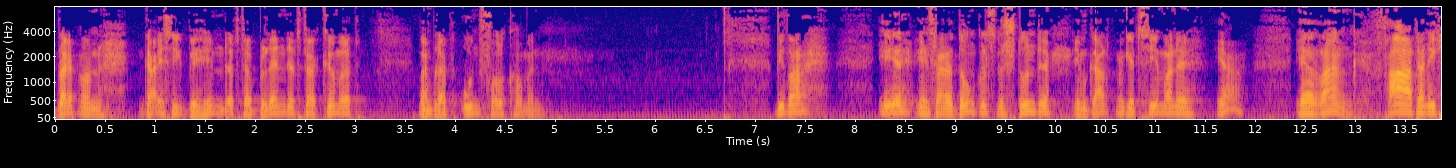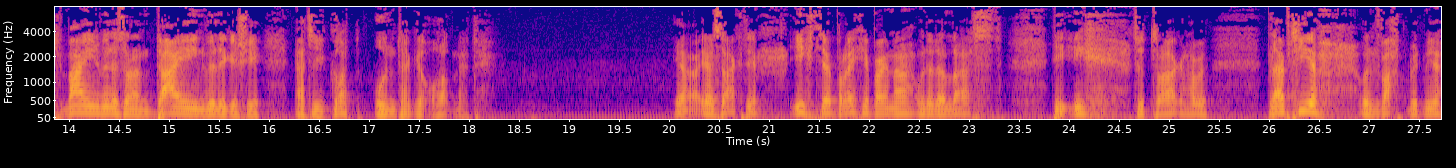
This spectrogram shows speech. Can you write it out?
bleibt man geistig behindert, verblendet, verkümmert. Man bleibt unvollkommen. Wie war er in seiner dunkelsten Stunde im Garten Gethsemane? Ja, er rang, Vater, nicht mein Wille, sondern dein Wille geschehe. Er hat sich Gott untergeordnet. Ja, er sagte, ich zerbreche beinahe unter der Last, die ich zu tragen habe. Bleibt hier und wacht mit mir,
